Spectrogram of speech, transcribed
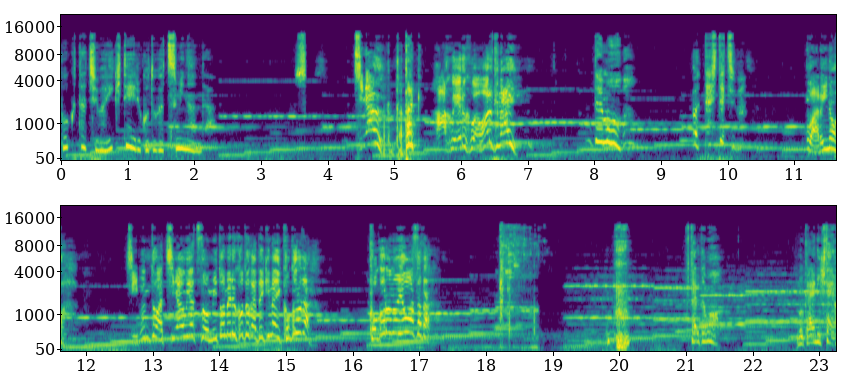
僕たちは生きていることが罪なんだ。違う Attack! ハーフエルフは悪くないでも私たちは悪いのは自分とは違うやつを認めることができない心だ。心の弱さだ。二人とも迎えに来たよ。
